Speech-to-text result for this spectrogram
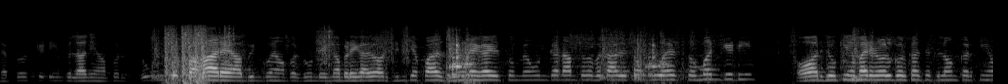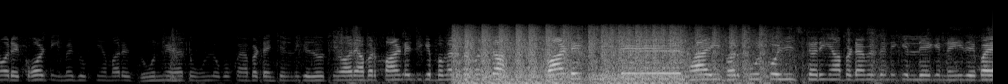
नेप्रोज की टीम फ़िलहाल यहाँ पर जून के बाहर है। अब इनको यहाँ पर जून देखना पड़ेगा। और जिनके पास जून है तो मैं उनका नाम तुम्हें बता देता हूँ। वो है सुमन की टीम और जो कि हमारे रोल गोरखा से बिलोंग करती हैं और एक और टीम है जो कि हमारे जोन में है तो उन लोगों को यहाँ पर टेंशन लेने की ज़रूरत नहीं और यहाँ पर पांडे जी के बगल में बंदा पांडे जी ने भाई भरपूर कोशिश करी यहाँ पर डैमेज देने के लिए लेकिन नहीं दे पाए।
